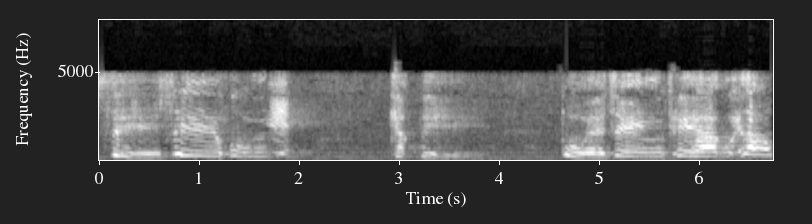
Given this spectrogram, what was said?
世事红颜，却被背井天回老。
